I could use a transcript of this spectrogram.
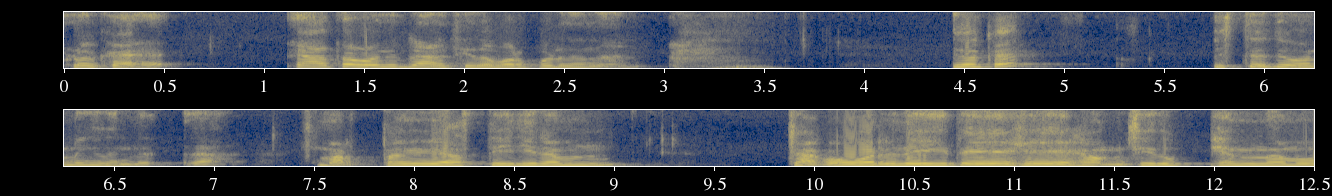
ഇവിടെയൊക്കെ യാത്ര പറഞ്ഞിട്ടാണ് സീത പുറപ്പെടുന്നതെന്നാണ് ഇതൊക്കെ വിസ്തരിച്ച് വർണിക്കുന്നുണ്ട്. സ്മർത്തവ്യാസ്തിചിരം ചകോരദൈതേഹേ ഹംസിതുഭ്യം നമോ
